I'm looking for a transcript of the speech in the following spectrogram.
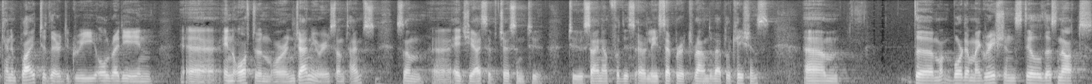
can apply to their degree already in uh, in autumn or in January sometimes, some uh, HEIs have chosen to to sign up for this early separate round of applications. Um, the Board of Migration still does not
